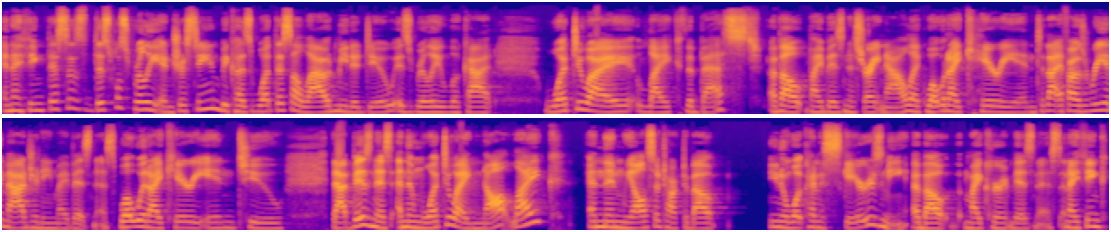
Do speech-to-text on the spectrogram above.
And I think this is this was really interesting because what this allowed me to do is really look at what do I like the best about my business right now? Like what would I carry into that if I was reimagining my business? What would I carry into that business? And then what do I not like? And then we also talked about you know what kind of scares me about my current business. And I think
